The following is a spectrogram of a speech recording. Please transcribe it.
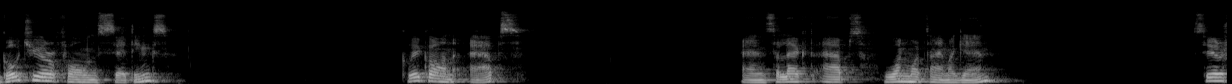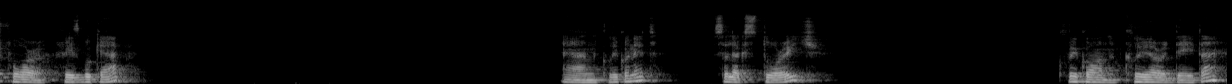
Go to your phone settings, click on apps and select apps one more time again. Search for Facebook app and click on it. Select storage. Click on clear data.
